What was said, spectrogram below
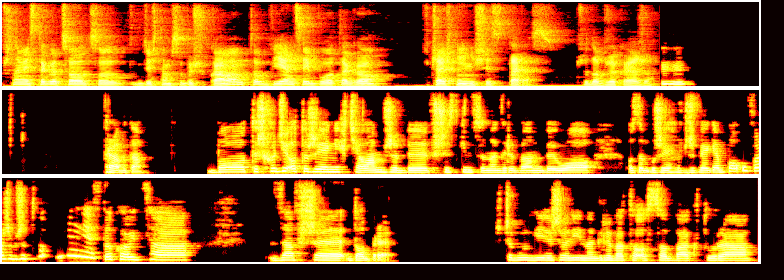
przynajmniej z tego, co, co gdzieś tam sobie szukałem, to więcej było tego wcześniej niż jest teraz. Czy dobrze kojarzę? Mhm. Prawda bo też chodzi o to, że ja nie chciałam, żeby wszystkim, co nagrywam, było o zaburzeniach odżywiania, bo uważam, że to nie jest do końca zawsze dobre. Szczególnie jeżeli nagrywa to osoba, która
